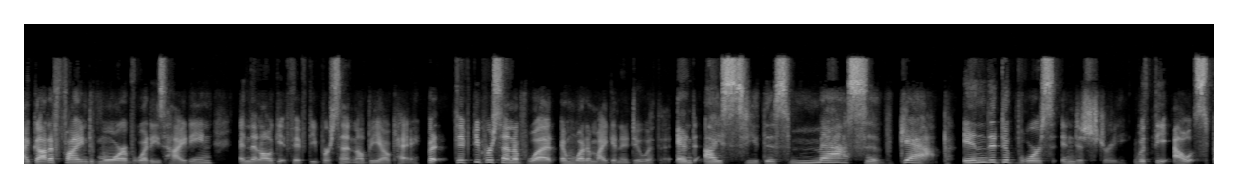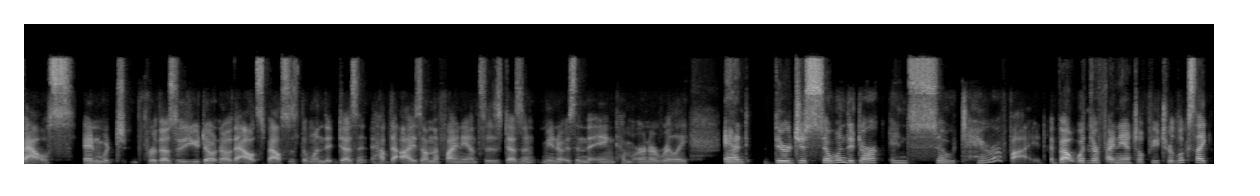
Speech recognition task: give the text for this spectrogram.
I got to find more of what he's hiding and then I'll get 50% and I'll be okay. But 50% of what and what am I going to do with it? And I see this massive gap in the divorce industry with the out spouse, and which for those of you don't know, the out spouse is the one that doesn't have the eyes on the finances, doesn't, you know, isn't the income earner really. And they're just so in the dark and so terrified about what their mm-hmm. financial future looks like.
